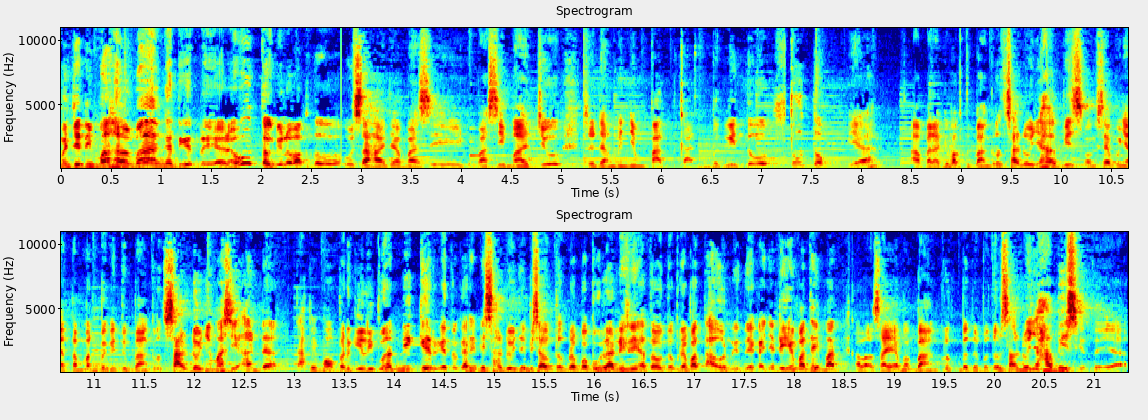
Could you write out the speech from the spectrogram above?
menjadi mahal banget gitu ya. Nah, untung dulu waktu usahanya masih masih maju sudah menyempatkan. Begitu tutup ya Apalagi waktu bangkrut saldonya habis. Kalau saya punya teman begitu bangkrut saldonya masih ada. Tapi mau pergi liburan mikir gitu kan ini saldonya bisa untuk berapa bulan ini atau untuk berapa tahun gitu ya. Kayaknya dihemat-hemat. Kalau saya mah bangkrut betul-betul saldonya habis gitu ya.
